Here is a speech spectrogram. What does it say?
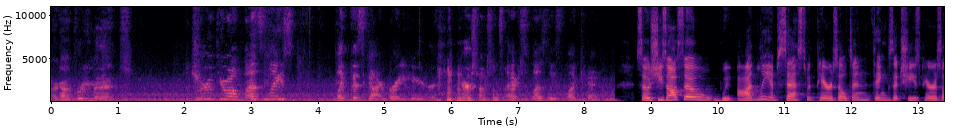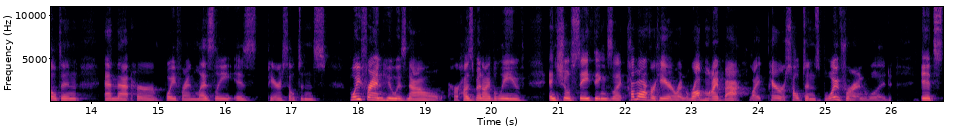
I got three minutes. The truth, you're on Leslie's like this guy right here. Paris Hilton's ex Leslie's like him. So she's also we- oddly obsessed with Paris Hilton, thinks that she's Paris Hilton and that her boyfriend Leslie is Paris Hilton's boyfriend, who is now her husband, I believe. And she'll say things like, Come over here and rub my back like Paris Hilton's boyfriend would. It's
